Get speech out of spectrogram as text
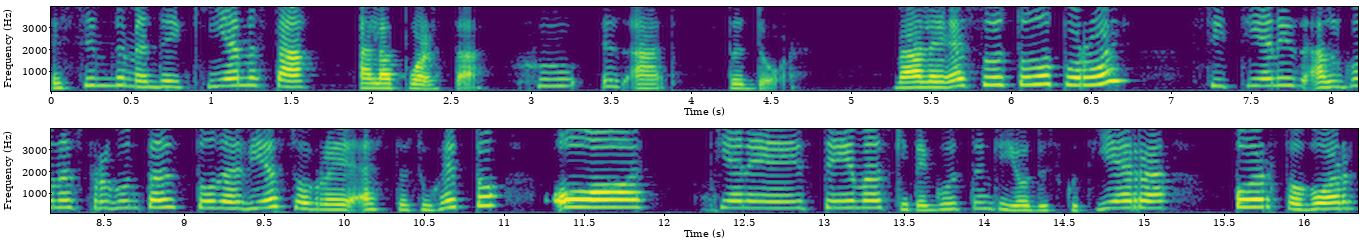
Es simplemente quién está a la puerta. Who is at the door. Vale, esto es todo por hoy. Si tienes algunas preguntas todavía sobre este sujeto o tienes temas que te gusten que yo discutiera, por favor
